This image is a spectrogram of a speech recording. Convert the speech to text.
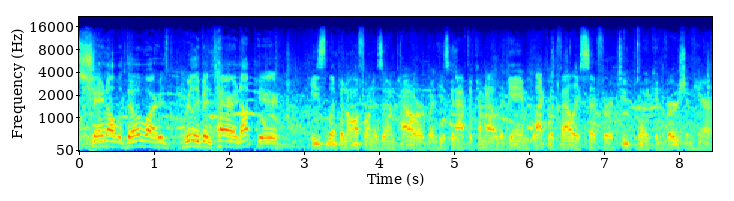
Shane Almodovar, who's really been tearing up here. He's limping off on his own power, but he's gonna have to come out of the game. Blacklick Valley set for a two-point conversion here,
